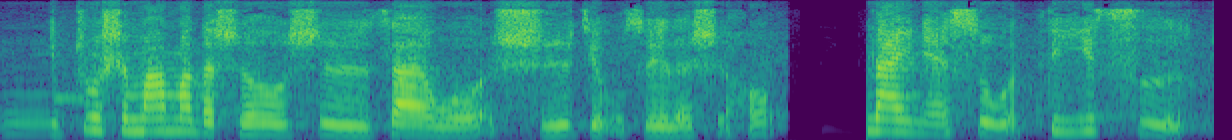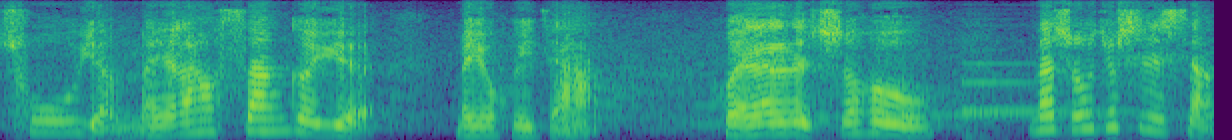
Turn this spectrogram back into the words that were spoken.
嗯，重视妈妈的时候是在我十九岁的时候，那一年是我第一次出远门，然后三个月没有回家，回来的时候，那时候就是想，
